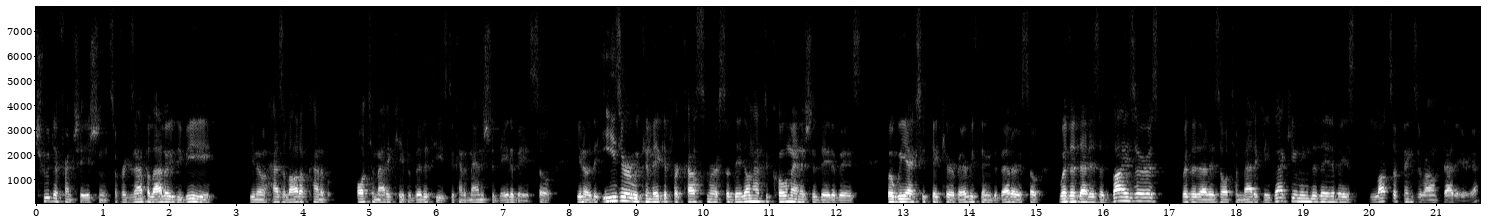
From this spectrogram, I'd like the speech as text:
true differentiation. So for example, AlloyDB, you know, has a lot of kind of automatic capabilities to kind of manage the database. So, you know, the easier we can make it for customers so they don't have to co-manage the database, but we actually take care of everything, the better. So whether that is advisors, whether that is automatically vacuuming the database, lots of things around that area.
